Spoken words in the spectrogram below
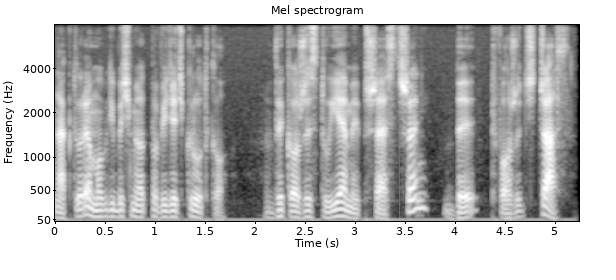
na które moglibyśmy odpowiedzieć krótko. Wykorzystujemy przestrzeń, by tworzyć czas.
